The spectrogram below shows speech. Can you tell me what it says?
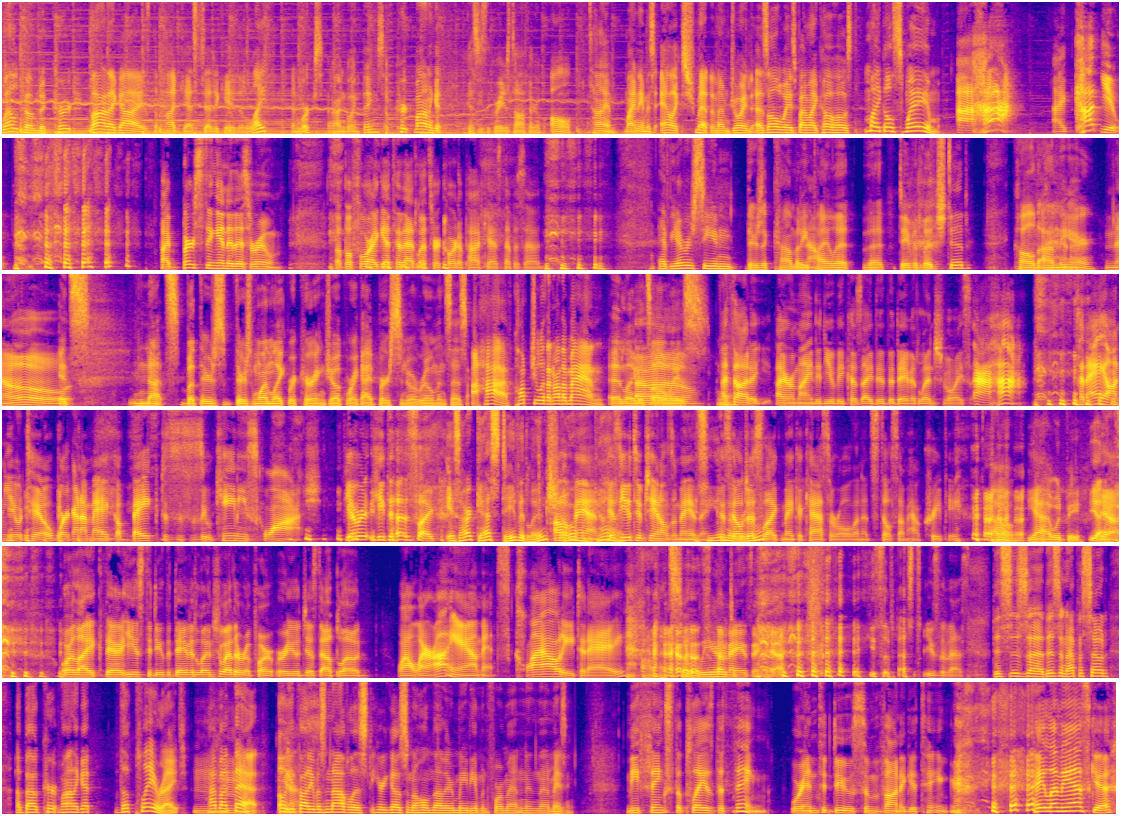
welcome to Kurt Vonnegut, the podcast dedicated to the life and works and ongoing things of Kurt Vonnegut because he's the greatest author of all time. My name is Alex Schmidt, and I'm joined, as always, by my co-host Michael Swaim. Aha! I caught you by bursting into this room. But before I get to that, let's record a podcast episode. Have you ever seen? There's a comedy No. pilot that David Lynch did called "On the Air." No. It's nuts, but there's there's one like recurring joke where a guy bursts into a room and says, "Aha! I've caught you with another man," and like it's Oh. always. I thought it, I reminded you because I did the David Lynch voice. Aha! Today on YouTube, we're gonna make a baked zucchini squash. If you ever, he does like Is our guest David Lynch? Oh, oh my man, his YouTube channel is amazing because the he'll just like make a casserole and it's still somehow creepy. Oh yeah, it would be. Yeah. yeah, or like there, he used to do the David Lynch weather report where he would just upload. Well, where I am, it's cloudy today. Oh, that's so weird. Amazing. Yeah. He's the best. He's the best. This is uh, this is an episode about Kurt Vonnegut, the playwright. How about that? Oh, you Mm-hmm. Thought he was a novelist? Here he goes in a whole nother medium and format, and isn't that amazing? Methinks the play is the thing. We're in to do some Vonnegutting. hey, let me ask you.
